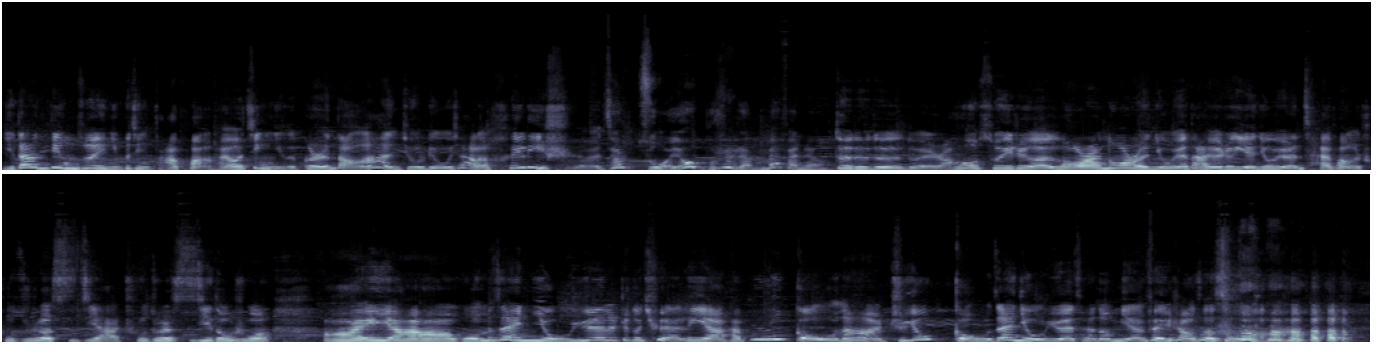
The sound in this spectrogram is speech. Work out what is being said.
一旦定罪，你不仅罚款，还要进你的个人档案，就留下。了黑历史，就是左右不是人呗，反正。对对对对对，然后所以这个 Laura Noren 纽约大学这个研究员采访了出租车司机啊，出租车司机都说，哎呀，我们在纽约的这个权利啊，还不如狗呢，只有狗在纽约才能免费上厕所。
